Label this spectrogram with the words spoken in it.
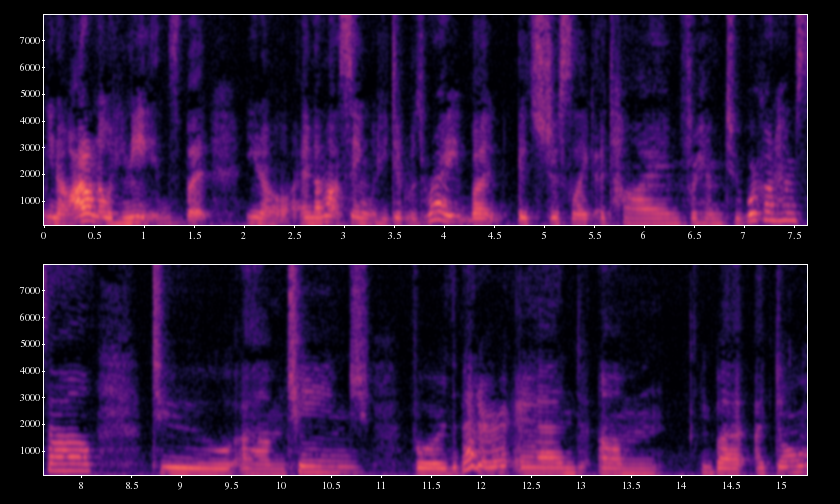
you know, I don't know what he needs, but, you know, and I'm not saying what he did was right, but it's just like a time for him to work on himself, to um, change for the better, and um, but I don't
